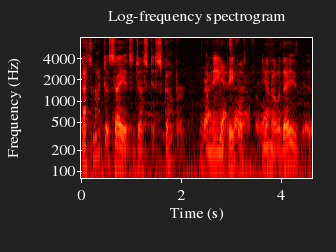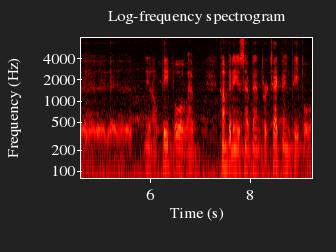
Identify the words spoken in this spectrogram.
That's not to say it's just discovered. I mean, Yeah, people, around for a you know, they, uh, you know, people have, companies have been protecting people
